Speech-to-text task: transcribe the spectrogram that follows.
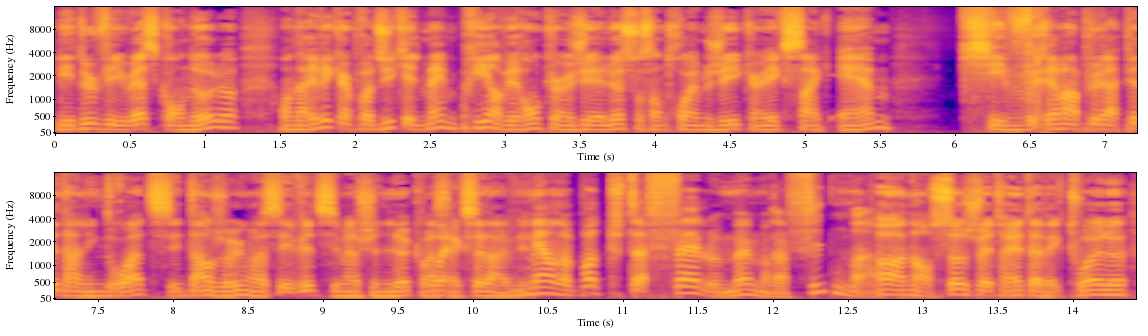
les deux VUS qu'on a. Là. On arrive avec un produit qui est le même prix environ qu'un GLE 63MG, qu'un X5M, qui est vraiment plus rapide en ligne droite. C'est dangereux comment c'est vite, ces machines-là, comment Ouais. ça accélère vite. Mais on n'a pas tout à fait le même raffinement. Ah non, ça, je vais être honnête avec toi. là. Tu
